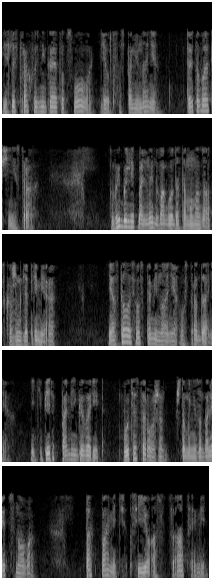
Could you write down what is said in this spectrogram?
Если страх возникает от слова или от воспоминания, то это вообще не страх. Вы были больны два года тому назад, скажем для примера, и осталось воспоминание о страданиях, и теперь память говорит, будь осторожен, чтобы не заболеть снова. Так память с ее ассоциациями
